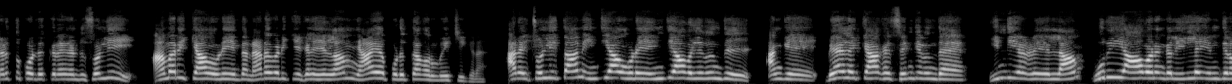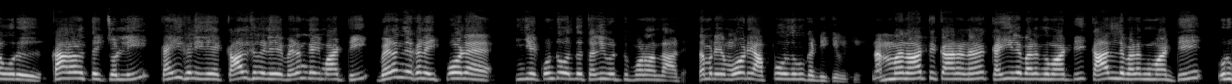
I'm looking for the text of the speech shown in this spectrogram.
எடுத்துக்கொண்டிருக்கிறேன் என்று சொல்லி அமெரிக்காவுடைய இந்த நடவடிக்கைகளை எல்லாம் நியாயப்படுத்த அவர் முயற்சிக்கிறார். அதை சொல்லித்தான் இந்தியாவுடைய இந்தியாவிலிருந்து அங்கே வேலைக்காக சென்றிருந்த இந்தியர்கள் எல்லாம் உரிய ஆவணங்கள் இல்லை என்கிற ஒரு காரணத்தை சொல்லி கைகளிலே கால்களிலே விலங்கை மாட்டி விலங்குகளைப் போல இங்கே கொண்டு வந்து தள்ளிவிட்டு போன அந்த ஆடு. நம்முடைய மோடி அப்போதும் கண்டிக்கவில்லை. நம்ம நாட்டுக்காரனை கையில விலங்கு மாட்டி காலில் விலங்கு மாட்டி ஒரு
